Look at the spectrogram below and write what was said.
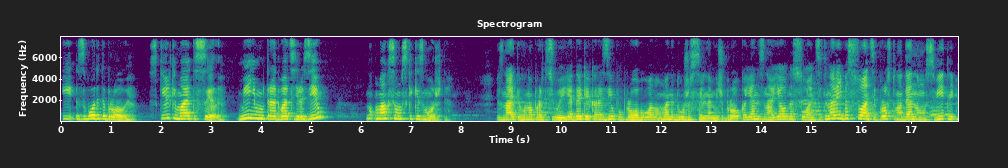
і зводите брови. Скільки маєте сили? Мінімум треба 20 разів, ну, максимум скільки зможете. Ви знаєте, воно працює. Я декілька разів попробувала. У мене дуже сильна міжбровка. Я не знаю, я от на сонці. Та навіть без сонця, просто на денному світлі.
